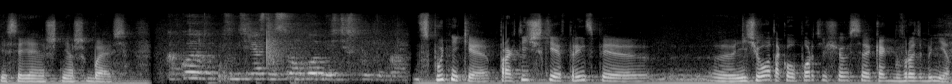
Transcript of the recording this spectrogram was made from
если я не ошибаюсь. Какой вот интересный срок годности спутника? В спутнике практически, в принципе, ничего такого портящегося как бы вроде бы нет.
